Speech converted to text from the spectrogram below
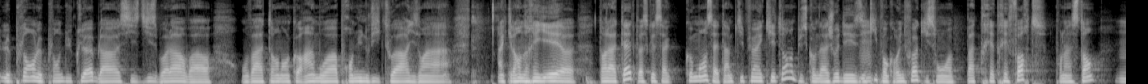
le plan, le plan du club là, s'ils se disent voilà, on va, on va attendre encore un mois, prendre une victoire. Ils ont un, un calendrier euh, dans la tête parce que ça commence à être un petit peu inquiétant puisqu'on a joué des Mm. équipes encore une fois qui sont euh, pas très très fortes pour l'instant. Mm.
